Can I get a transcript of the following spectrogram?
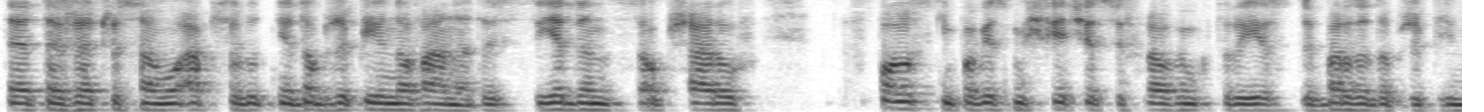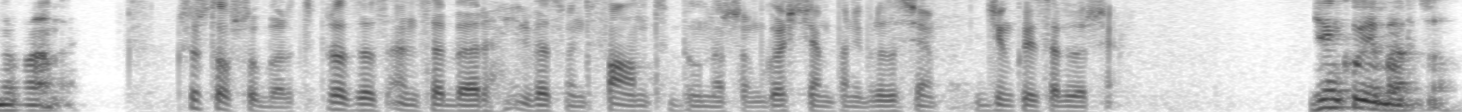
Te, te rzeczy są absolutnie dobrze pilnowane. To jest jeden z obszarów w polskim, powiedzmy, świecie cyfrowym, który jest bardzo dobrze pilnowany. Krzysztof Schubert, prezes NCBR Investment Fund, był naszym gościem. Panie prezesie, dziękuję serdecznie. Dziękuję bardzo.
